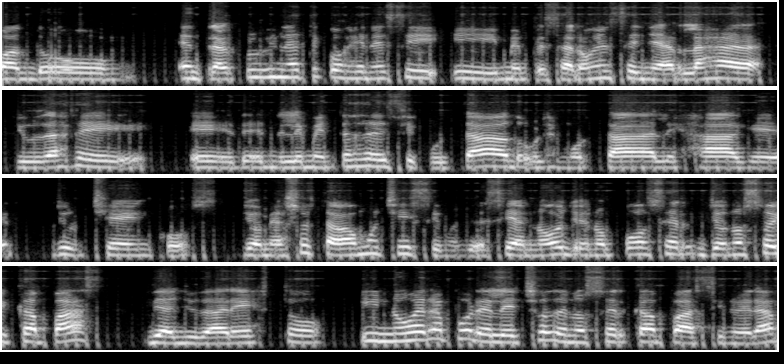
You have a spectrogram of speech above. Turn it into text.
cuando entré al Club Gimnástico Génesis y me empezaron a enseñar las ayudas de, eh, elementos de dificultad, dobles mortales, Hager, Yurchenkos, yo me asustaba muchísimo. Yo decía, no, yo no puedo ser, yo no soy capaz de ayudar esto. Y no era por el hecho de no ser capaz, sino era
